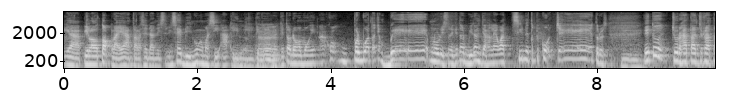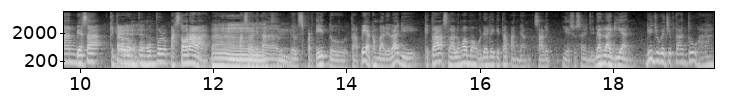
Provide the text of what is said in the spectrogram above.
ya pilotok lah ya antara saya dan istri. Saya bingung sama si A ini gitu. Hmm. Kita udah ngomongin ah, kok perbuatannya B menulis kita bilang jangan lewat sini tapi kok C terus. Itu curhatan-curhatan biasa kita Iya, kalau iya, ngumpul-ngumpul pastoral lah. Nah, Hmm. Pasal kita seperti itu. Tapi ya kembali lagi kita selalu ngomong udah deh kita pandang salib Yesus aja dan lagian dia juga ciptaan Tuhan.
